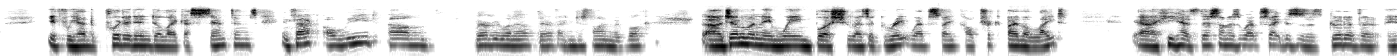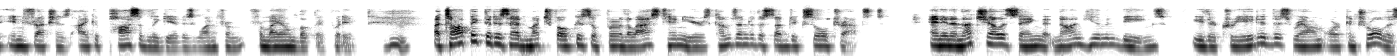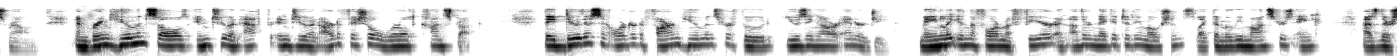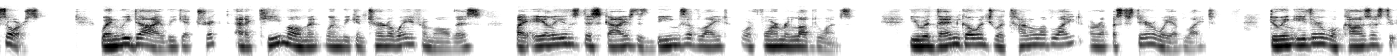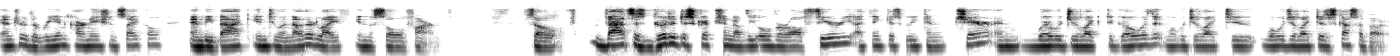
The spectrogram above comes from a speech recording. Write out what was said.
if we had to put it into like a sentence. In fact, I'll read um, for everyone out there, if I can just find my book, a gentleman named Wayne Bush, who has a great website called Tricked by the Light. Uh, he has this on his website. This is as good of an introduction as I could possibly give, is one from from my own book I put in. Mm-hmm. A topic that has had much focus over the last 10 years comes under the subject soul traps. And in a nutshell, is saying that non human beings either created this realm or control this realm and bring human souls into an after into an artificial world construct. They do this in order to farm humans for food using our energy, mainly in the form of fear and other negative emotions like the movie Monsters Inc. as their source. When we die, we get tricked at a key moment when we can turn away from all this by aliens disguised as beings of light or former loved ones. You would then go into a tunnel of light or up a stairway of light. Doing either will cause us to enter the reincarnation cycle and be back into another life in the soul farm. So that's as good a description of the overall theory I think as we can share. And where would you like to go with it? What would you like to What would you like to discuss about it?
